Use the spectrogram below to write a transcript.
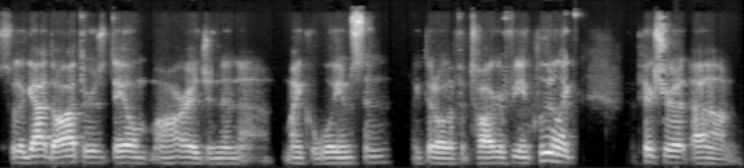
So they got the authors Dale Maharidge and then uh, Michael Williamson, like did all the photography, including like a picture of um,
